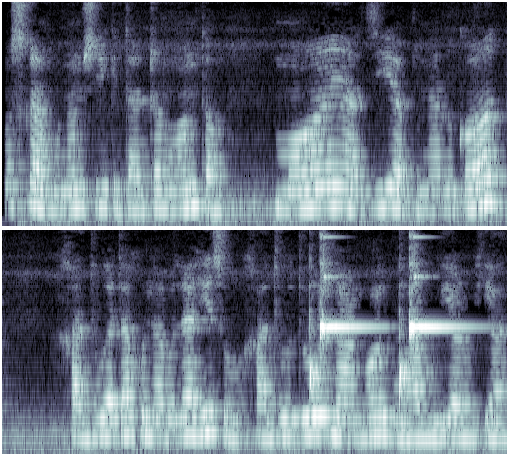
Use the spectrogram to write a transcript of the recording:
নমস্কাৰ মোৰ নাম শ্ৰী গীতাৰ্থ মহন্ত। মই আজি আপোনালোকক সাধু এটা শুনাবলৈ আহিছোঁ। সাধুটোৰ নাম হ'ল বুঢ়া বুঢ়ী আৰু শিয়াল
